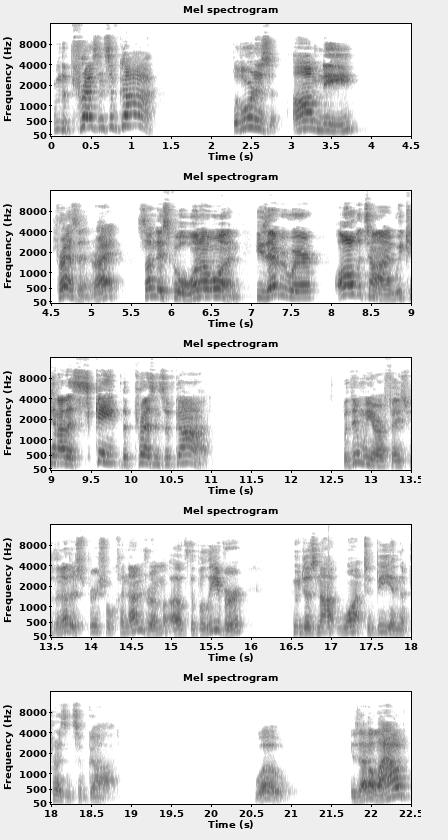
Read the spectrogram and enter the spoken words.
from the presence of God. The Lord is omnipresent, right? Sunday School 101. He's everywhere all the time. We cannot escape the presence of God. But then we are faced with another spiritual conundrum of the believer who does not want to be in the presence of God. Whoa. Is that allowed?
